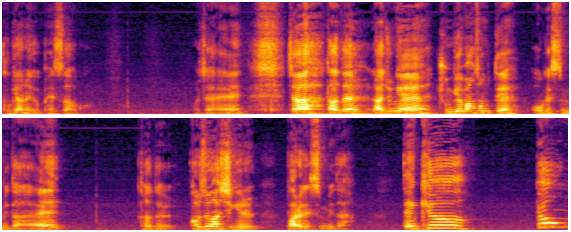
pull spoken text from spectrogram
구기하는 이거 패스하고 오자. 자 다들 나중에 중계 방송 때 오겠습니다. 다들 건승하시길 바라겠습니다. 땡큐 Dong!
